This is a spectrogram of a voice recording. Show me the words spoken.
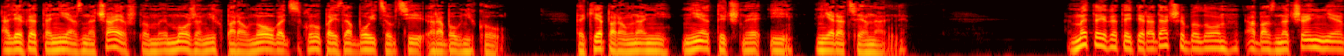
але гэта не азначае, што мы можам іх параўноўваць з групай забойцаў ці рабаўнікоў. Такія параўнанні неэтычныя і нерацыянальны. Мэтай гэтай перадачы было абазначэнне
